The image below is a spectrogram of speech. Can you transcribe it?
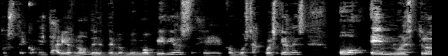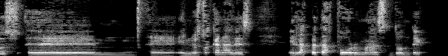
pues, de comentarios ¿no? de, de, los mismos vídeos eh, con vuestras cuestiones o en nuestros, eh, en nuestros canales, en las plataformas donde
